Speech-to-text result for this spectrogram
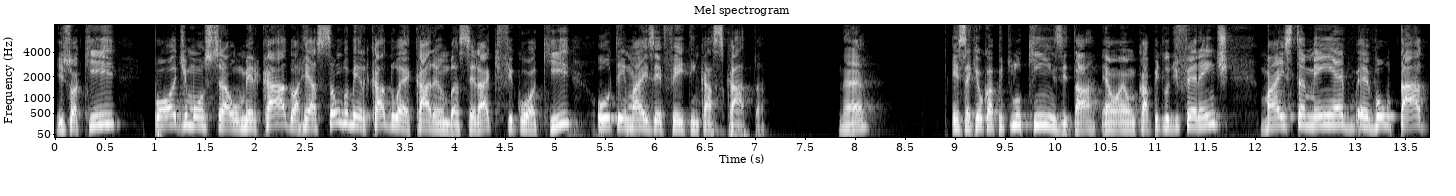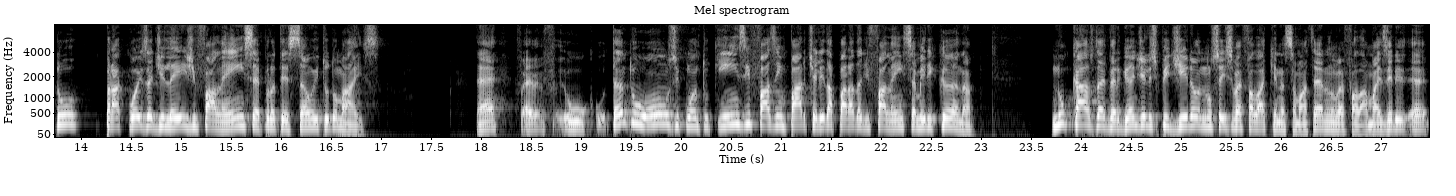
isso aqui pode mostrar o mercado, a reação do mercado é: caramba, será que ficou aqui ou tem mais efeito em cascata? Né? Esse aqui é o capítulo 15, tá? É um, é um capítulo diferente, mas também é, é voltado para coisa de leis de falência, proteção e tudo mais. Né? É, o, tanto o 11 quanto o 15 fazem parte ali da parada de falência americana. No caso da Evergrande, eles pediram, não sei se vai falar aqui nessa matéria, não vai falar, mas ele, é,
